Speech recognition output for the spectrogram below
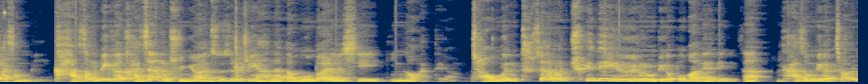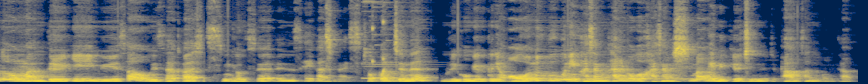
가성비. 가성비가 가장 중요한 수술 중에 하나가 모발 이식인 것 같아요 적은 투자로 최대 효율을 우리가 뽑아내야 되니까 가성비가 쩔도록 만들기 위해서 의사가 신경 써야 되는 세 가지가 있어요. 첫 번째는 우리 고객분이 어느 부분이 가장 탈모가 가장 심하게 느껴지는지 파악하는 겁니다.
